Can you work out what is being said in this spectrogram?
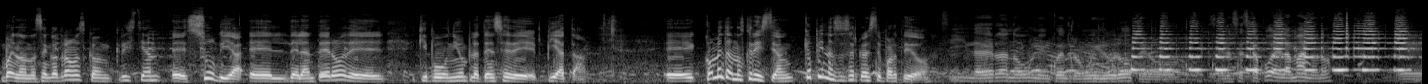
Bueno, nos encontramos con Cristian eh, Zubia, el delantero del equipo Unión Platense de Piata. Eh, coméntanos, Cristian, ¿qué opinas acerca de este partido? Sí, la verdad no hubo un encuentro muy duro, pero se nos escapó de la mano, ¿no? Eh,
